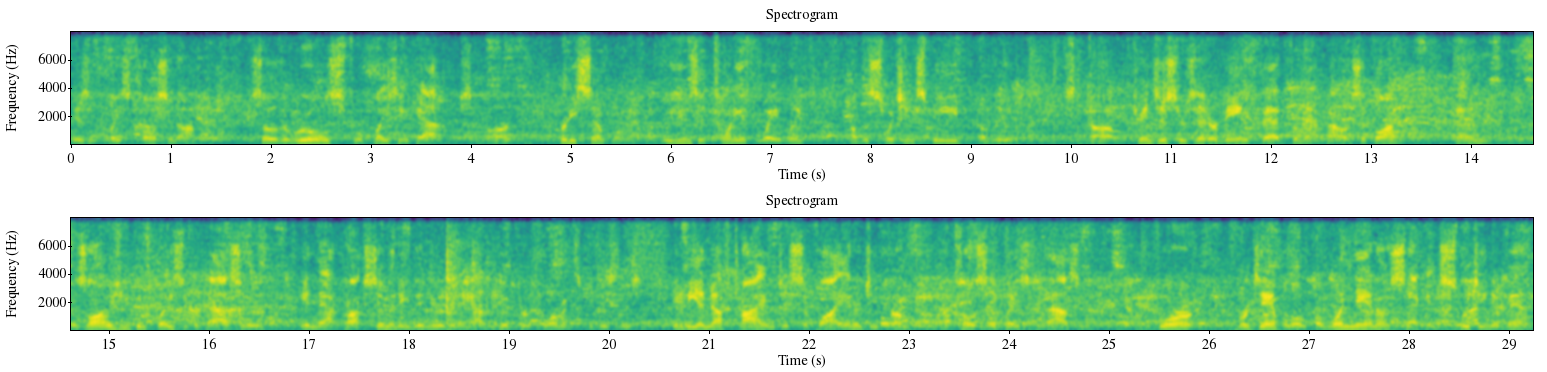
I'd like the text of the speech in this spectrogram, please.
isn't placed close enough. So the rules for placing caps are pretty simple. We use a 20th wavelength of the switching speed of the uh, transistors that are being fed from that power supply. And as long as you can place a capacitor in that proximity, then you're going to have good performance because there's going to be enough time to supply energy from a closely placed capacitor. For, for example, a, a one nanosecond switching event,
